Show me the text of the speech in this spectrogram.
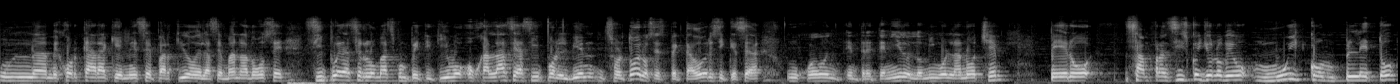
una mejor cara que en ese partido de la semana 12, sí puede hacerlo más competitivo, ojalá sea así por el bien, sobre todo de los espectadores y que sea un juego entretenido el domingo en la noche, pero San Francisco yo lo veo muy completo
